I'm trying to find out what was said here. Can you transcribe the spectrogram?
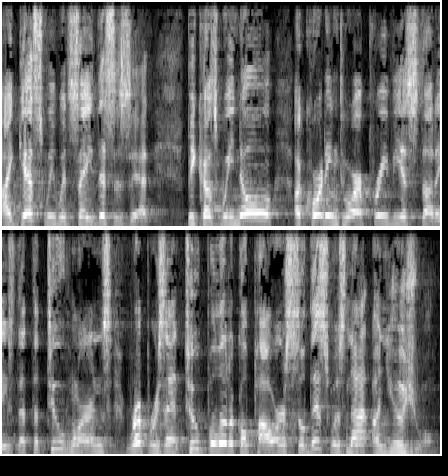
I guess we would say this is it, because we know, according to our previous studies, that the two horns represent two political powers, so this was not unusual.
